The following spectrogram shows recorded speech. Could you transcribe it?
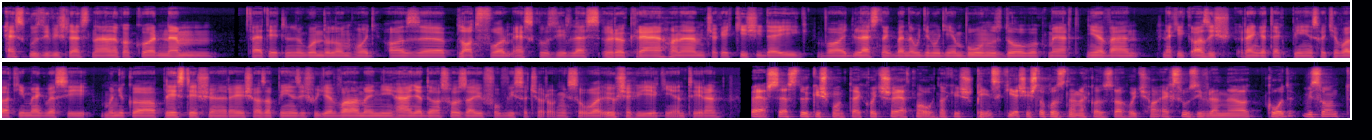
exkluzív is lesz náluk, akkor nem feltétlenül gondolom, hogy az platform exkluzív lesz örökre, hanem csak egy kis ideig, vagy lesznek benne ugyanúgy ilyen bónusz dolgok, mert nyilván nekik az is rengeteg pénz, hogyha valaki megveszi mondjuk a Playstation-re, és az a pénz is ugye valamennyi hányada az hozzájuk fog visszacsorogni, szóval ők se hülyék ilyen téren. Persze, ezt ők is mondták, hogy saját maguknak is pénzkiesést okoznának azzal, hogyha exkluzív lenne a kód, viszont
